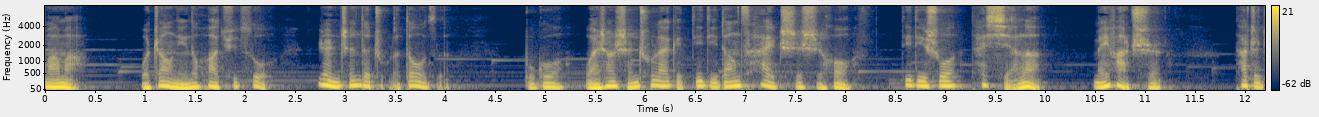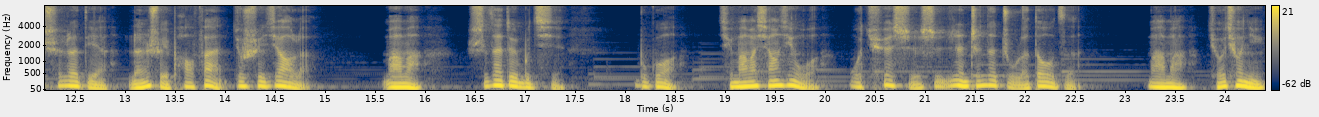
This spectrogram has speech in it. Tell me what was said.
妈妈，我照您的话去做。”认真的煮了豆子，不过晚上神出来给弟弟当菜吃时候，弟弟说太咸了，没法吃，他只吃了点冷水泡饭就睡觉了。妈妈，实在对不起，不过请妈妈相信我，我确实是认真的煮了豆子。妈妈，求求您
